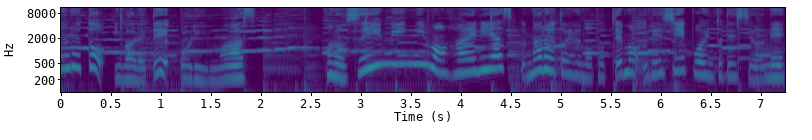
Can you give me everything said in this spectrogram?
なると言われております。この睡眠にも入りやすくなるというのとっても嬉しいポイントですよね。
